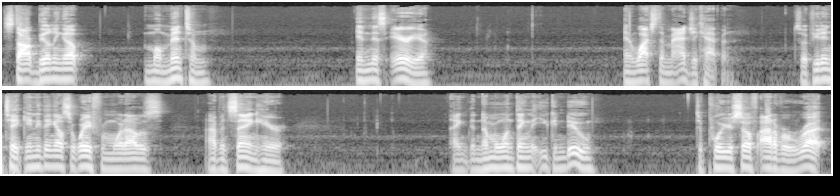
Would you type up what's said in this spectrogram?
Start building up momentum in this area and watch the magic happen. So if you didn't take anything else away from what I was I've been saying here, like the number one thing that you can do to pull yourself out of a rut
